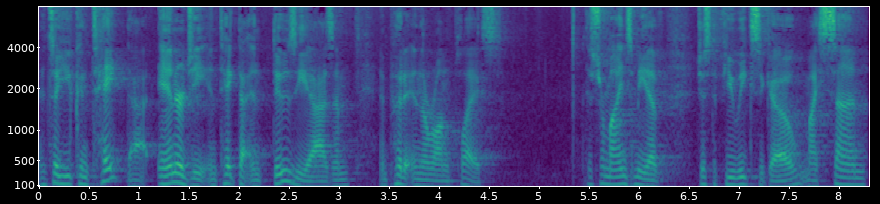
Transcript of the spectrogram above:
And so you can take that energy and take that enthusiasm and put it in the wrong place. This reminds me of just a few weeks ago, my son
